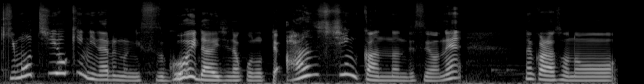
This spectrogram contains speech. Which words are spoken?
気持ちよきになるのにすごい大事なことって安心感なんですよね。だからその、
